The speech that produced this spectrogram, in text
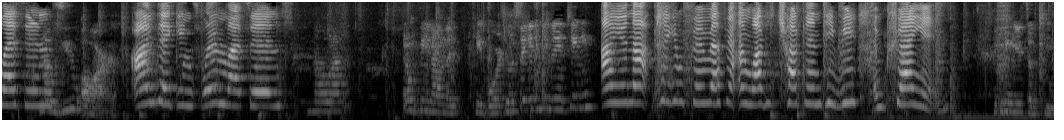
lessons. No, you are. I'm taking swim lessons. Noah, don't beat on the keyboard. Do you want to say anything to Aunt Teeny? I am not taking swim lessons. I'm watching Chuck and TV and playing. You're so cute.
